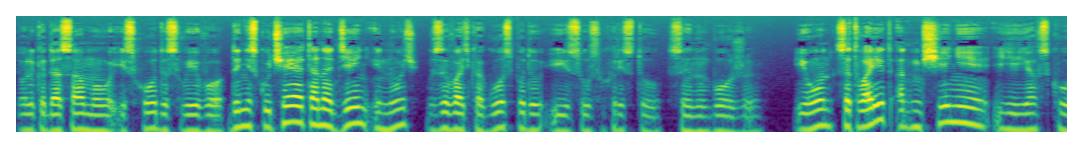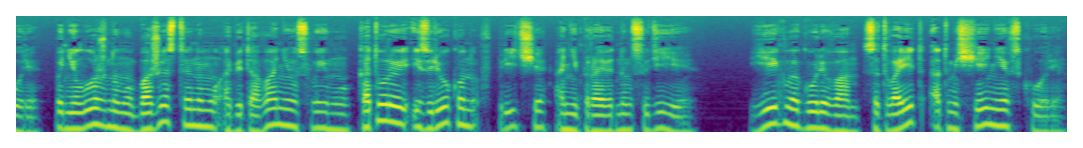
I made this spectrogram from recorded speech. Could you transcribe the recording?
Только до самого исхода своего, да не скучает она день и ночь взывать ко Господу Иисусу Христу, Сыну Божию и он сотворит отмщение ее вскоре, по неложному божественному обетованию своему, которое изрек он в притче о неправедном судье. Ей глаголю вам сотворит отмщение вскоре,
